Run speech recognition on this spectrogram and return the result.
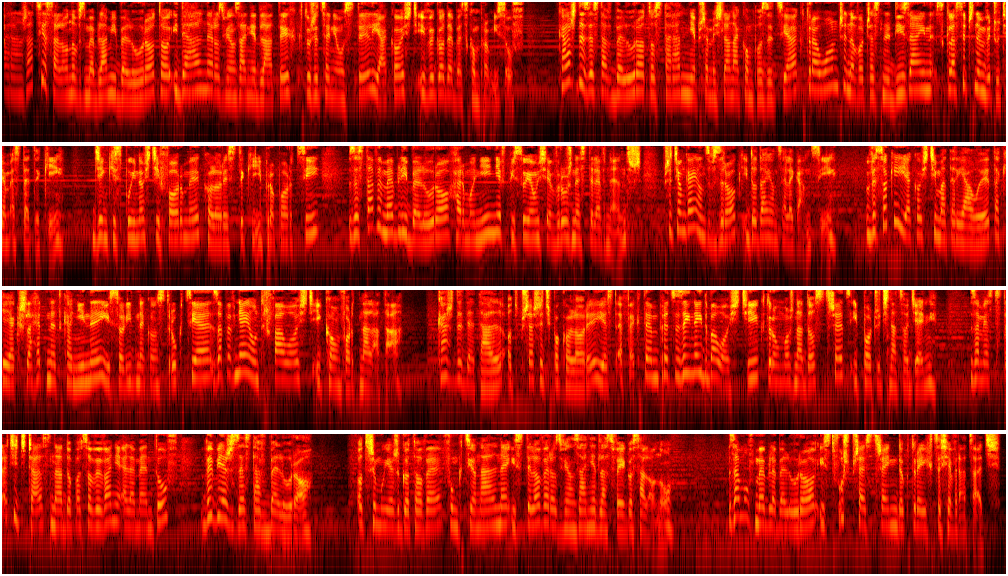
Aranżacja salonów z meblami Beluro to idealne rozwiązanie dla tych, którzy cenią styl, jakość i wygodę bez kompromisów. Każdy zestaw Beluro to starannie przemyślana kompozycja, która łączy nowoczesny design z klasycznym wyczuciem estetyki. Dzięki spójności formy, kolorystyki i proporcji, zestawy mebli Beluro harmonijnie wpisują się w różne style wnętrz, przyciągając wzrok i dodając elegancji. Wysokiej jakości materiały, takie jak szlachetne tkaniny i solidne konstrukcje, zapewniają trwałość i komfort na lata. Każdy detal, od przeszyć po kolory, jest efektem precyzyjnej dbałości, którą można dostrzec i poczuć na co dzień. Zamiast tracić czas na dopasowywanie elementów, wybierz zestaw Beluro. Otrzymujesz gotowe, funkcjonalne i stylowe rozwiązanie dla swojego salonu. Zamów meble Beluro i stwórz przestrzeń, do której chce się wracać.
